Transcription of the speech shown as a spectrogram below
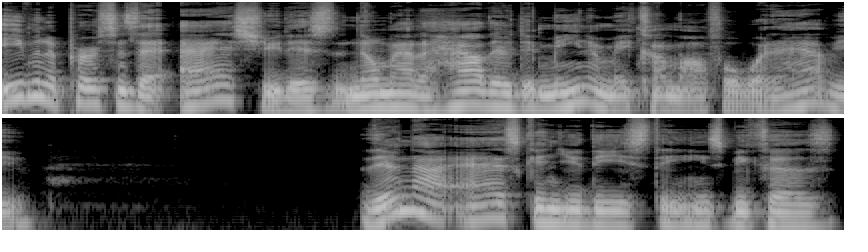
even the persons that ask you this, no matter how their demeanor may come off or what have you, they're not asking you these things because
